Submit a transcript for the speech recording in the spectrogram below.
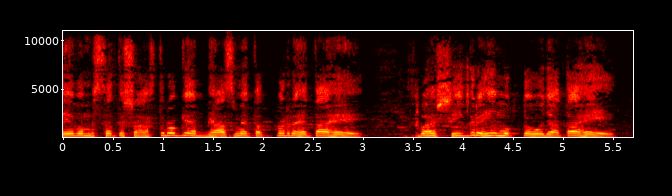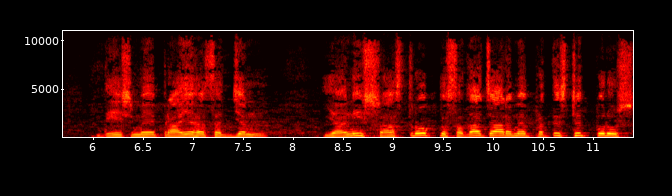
एवं सत शास्त्रों के अभ्यास में तत्पर रहता है, वह शीघ्र ही मुक्त हो जाता है। देश में प्रायः सज्जन, यानी शास्त्रोक्त सदाचार में प्रतिष्ठित पुरुष,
